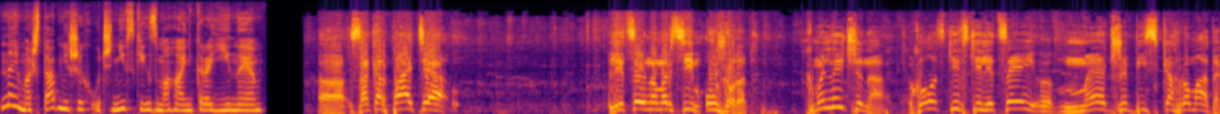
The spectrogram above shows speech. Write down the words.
наймасштабніших учнівських змагань країни. Закарпаття, ліцей номер 7 Ужгород. Хмельниччина, Голосківський ліцей, е, Меджибіська громада.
